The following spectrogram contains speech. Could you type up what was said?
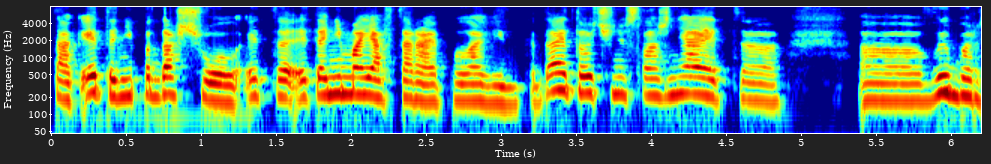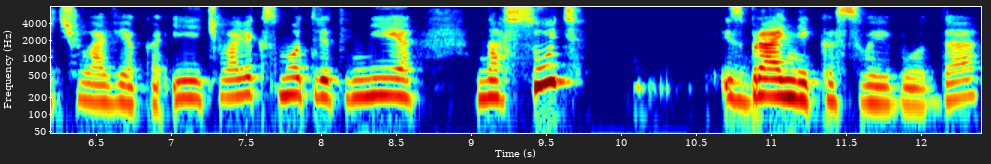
так, это не подошел. Это, это не моя вторая половинка. Да, это очень усложняет э, выбор человека. И человек смотрит не на суть избранника своего, да,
